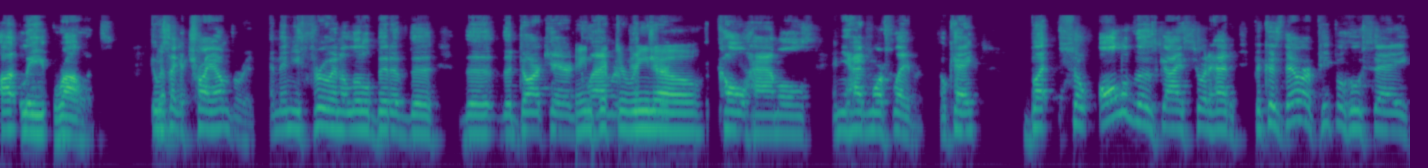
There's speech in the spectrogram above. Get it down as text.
Utley, Rollins. It was like a triumvirate, and then you threw in a little bit of the the the dark haired Dane glamour pitcher, Victorino, Cole Hamels, and you had more flavor. Okay. But so all of those guys sort of had, because there are people who say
